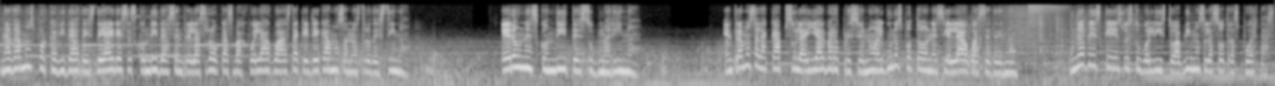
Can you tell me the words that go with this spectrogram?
Nadamos por cavidades de aires escondidas entre las rocas bajo el agua hasta que llegamos a nuestro destino. Era un escondite submarino. Entramos a la cápsula y Álvaro presionó algunos botones y el agua se drenó. Una vez que eso estuvo listo, abrimos las otras puertas.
